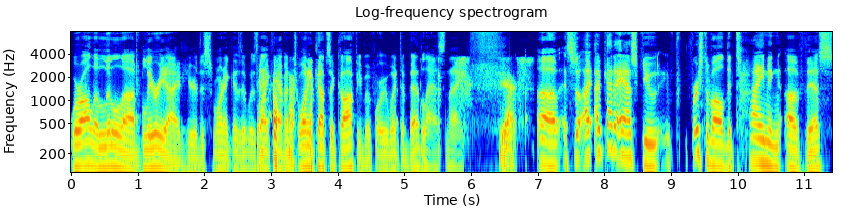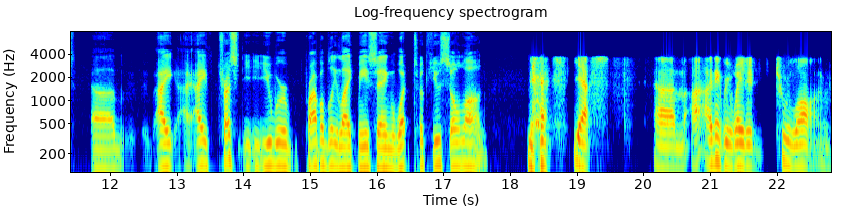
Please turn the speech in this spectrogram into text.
we're all a little uh, bleary eyed here this morning because it was like having 20 cups of coffee before we went to bed last night. Yes. Uh, so I, have got to ask you first of all the timing of this. I, I I trust you were probably like me saying, "What took you so long?" yes. Um, I, I think we waited too long.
